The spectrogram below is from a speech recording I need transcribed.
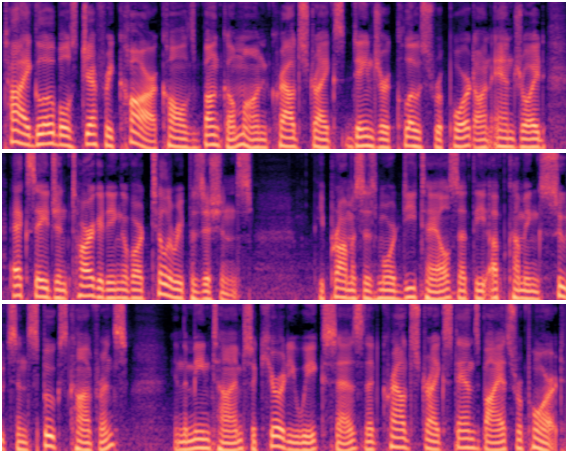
Taia Global's Jeffrey Carr calls bunkum on CrowdStrike's Danger Close report on Android X agent targeting of artillery positions. He promises more details at the upcoming Suits and Spooks conference. In the meantime, Security Week says that CrowdStrike stands by its report.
